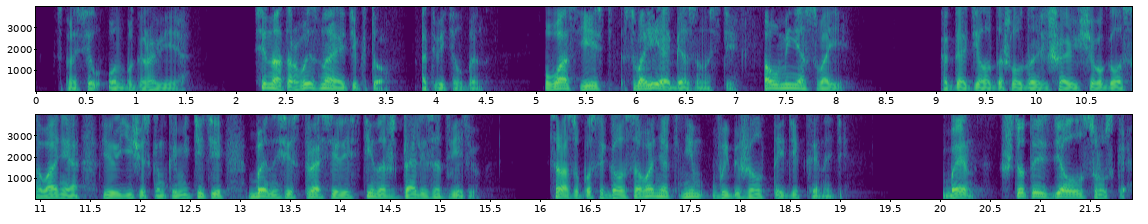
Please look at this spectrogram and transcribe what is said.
— спросил он Багровея. «Сенатор, вы знаете, кто ответил Бен. «У вас есть свои обязанности, а у меня свои». Когда дело дошло до решающего голосования в юридическом комитете, Бен и сестра Селестина ждали за дверью. Сразу после голосования к ним выбежал Тедди Кеннеди. «Бен, что ты сделал с Руско?»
